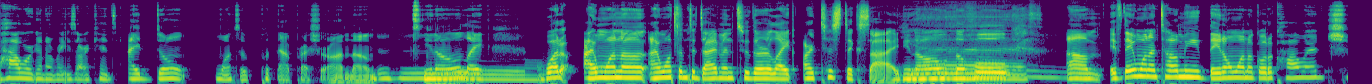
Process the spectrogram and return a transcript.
how we're gonna raise our kids. I don't want to put that pressure on them. You know, like what I wanna, I want them to dive into their like artistic side. You know, the whole. Um, if they want to tell me they don't want to go to college,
